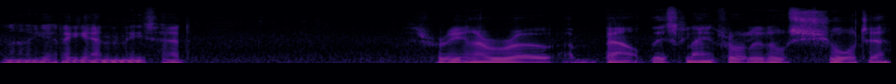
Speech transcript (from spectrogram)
Now yet again he's had three in a row about this length or a little shorter.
